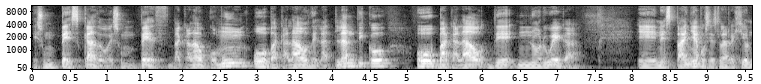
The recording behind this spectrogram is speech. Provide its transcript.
es un pescado, es un pez, bacalao común o bacalao del Atlántico o bacalao de Noruega en España, pues es la región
